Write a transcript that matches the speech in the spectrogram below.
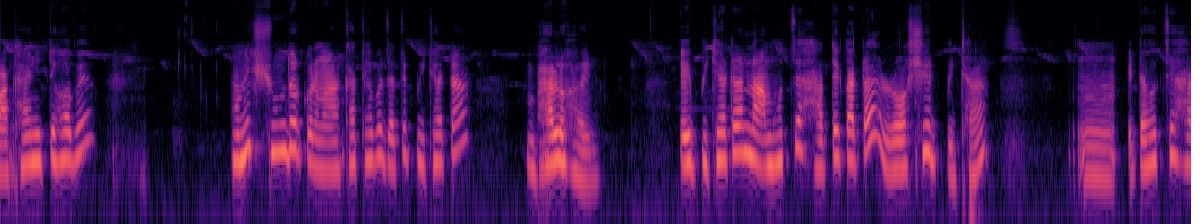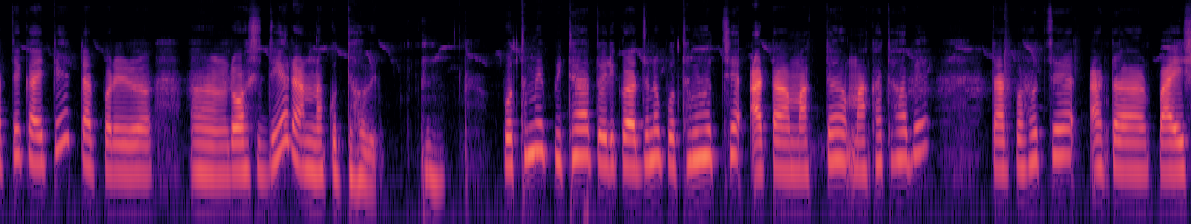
মাখায় নিতে হবে। অনেক সুন্দর করে মাখাতে হবে যাতে পিঠাটা ভালো হয়। এই পিঠাটার নাম হচ্ছে হাতে কাটা রসের পিঠা। এটা হচ্ছে হাতে কাটে তারপরে রস দিয়ে রান্না করতে হবে। প্রথমে পিঠা তৈরি করার জন্য প্রথমে হচ্ছে আটা মাখতে, মাখাতে হবে। তারপর হচ্ছে আটা পায়েস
